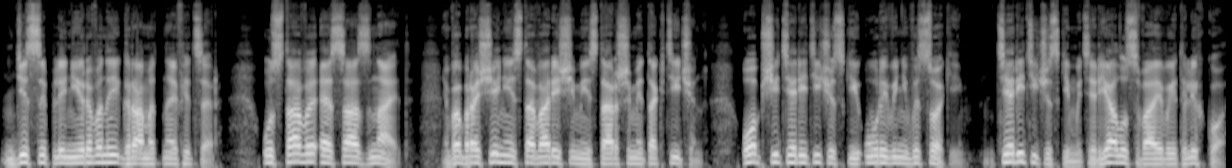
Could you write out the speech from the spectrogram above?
Дисциплинированный, грамотный офицер. Уставы СА знает. В обращении с товарищами и старшими тактичен. Общий теоретический уровень высокий. Теоретический материал усваивает легко.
